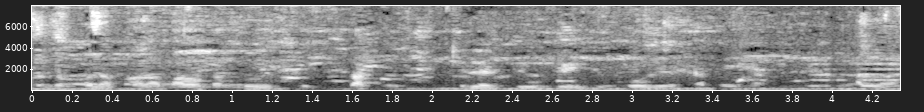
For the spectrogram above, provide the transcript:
ততক্ষণ আপনারা বারোটা চল্লিশ সিলেট টিভি টোয়েন্টি ফোর এর সাথে আল্লাহ।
